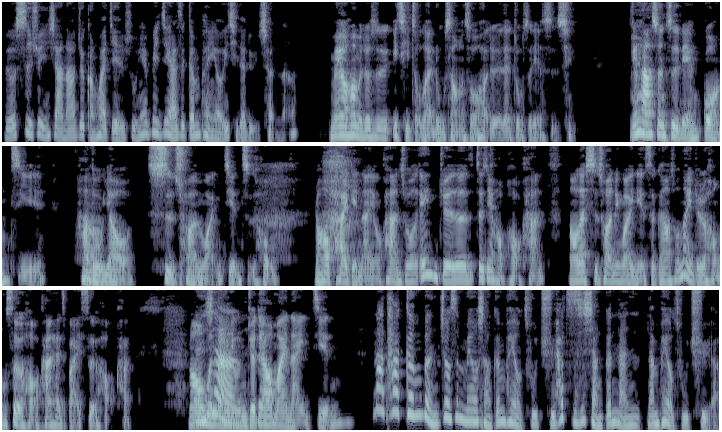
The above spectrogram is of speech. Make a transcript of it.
比如试训一下，然后就赶快结束，因为毕竟还是跟朋友一起的旅程呢、啊。没有，他们就是一起走在路上的时候，他就会在做这件事情。因为他甚至连逛街，他都要试穿完一件之后，嗯、然后拍给男友看，说：“哎，你觉得这件好不好看？”然后再试穿另外一个颜色，跟他说：“那你觉得红色好看还是白色好看？”然后问男友：“你觉得要买哪一件？”那他根本就是没有想跟朋友出去，他只是想跟男男朋友出去啊，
